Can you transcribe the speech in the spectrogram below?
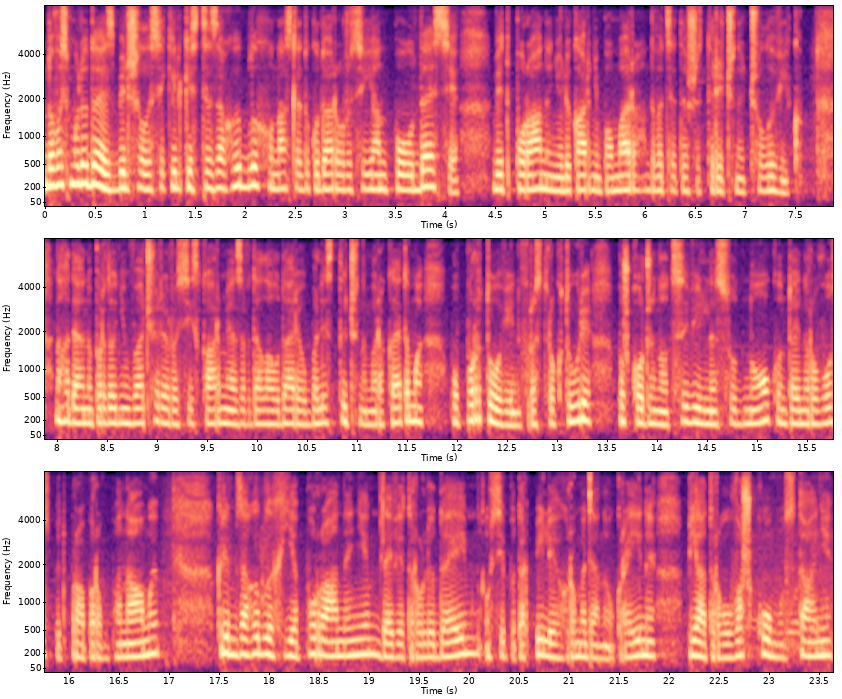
До восьми людей збільшилася кількість загиблих унаслідок удару росіян по Одесі. Від поранень у лікарні помер 26-річний чоловік. Нагадаю, напередодні ввечері російська армія завдала ударів балістичними ракетами по портовій інфраструктурі. Пошкоджено цивільне судно, контейнеровоз під прапором Панами. Крім загиблих, є поранені дев'ятеро людей. Усі потерпілі громадяни України, п'ятеро у важкому стані.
